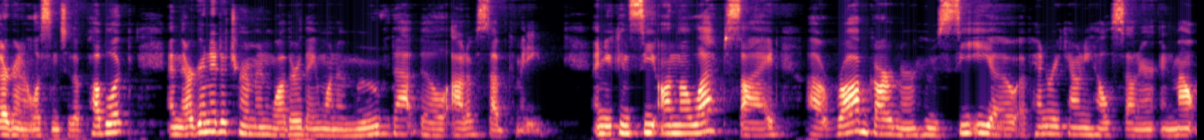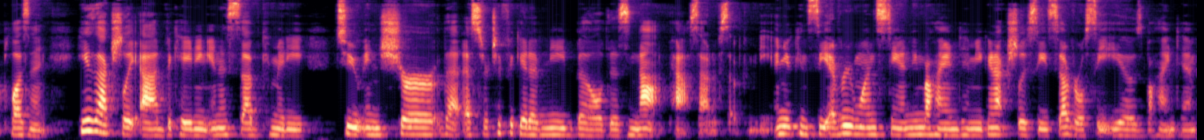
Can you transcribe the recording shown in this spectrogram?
they're going to listen to the public, and they're going to determine whether they want to move that bill out of subcommittee. And you can see on the left side, uh, Rob Gardner, who's CEO of Henry County Health Center in Mount Pleasant, he's actually advocating in a subcommittee to ensure that a certificate of need bill does not pass out of subcommittee. And you can see everyone standing behind him. You can actually see several CEOs behind him,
